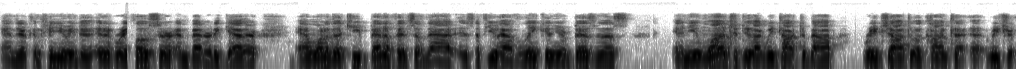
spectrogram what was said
and they're continuing to integrate closer and better together. And one of the key benefits of that is if you have Lync in your business and you want to do like we talked about, reach out to a contact, uh, reach your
